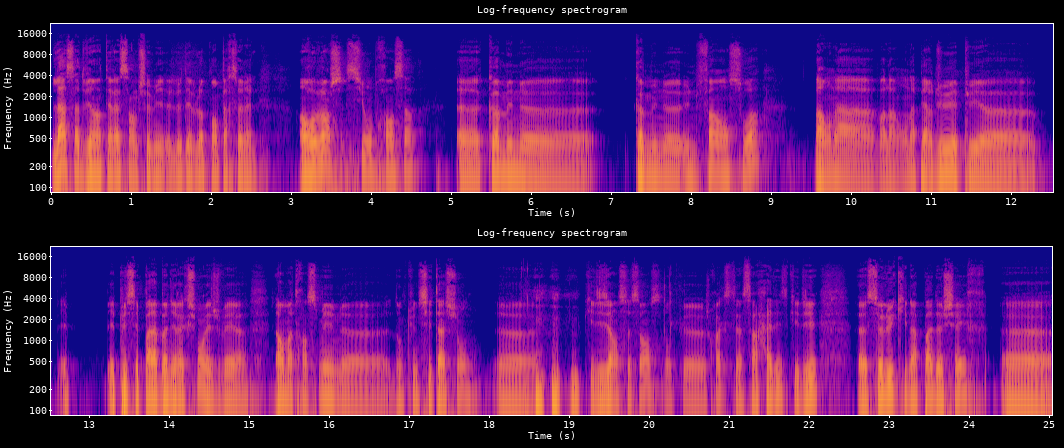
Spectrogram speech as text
Là, ça devient intéressant le, développement personnel. En revanche, si on prend ça euh, comme une euh, comme une, une fin en soi, bah on a voilà on a perdu et puis et, puis c'est pas la bonne direction et je vais euh, là on m'a transmis une euh, donc une citation euh, qui disait en ce sens donc euh, je crois que c'est c'est un hadith qui dit euh, celui qui n'a pas de sheikh euh,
